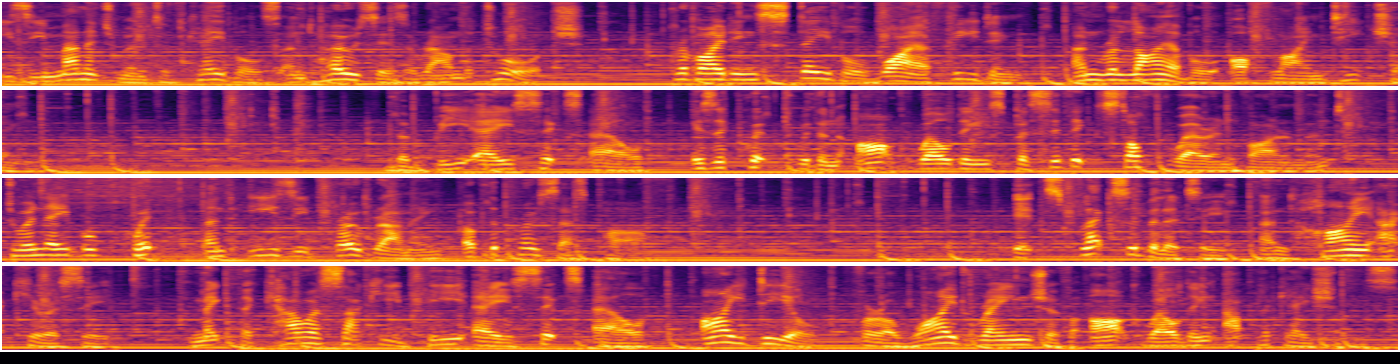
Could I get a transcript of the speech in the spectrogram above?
easy management of cables and hoses around the torch, providing stable wire feeding and reliable offline teaching. The BA6L is equipped with an arc welding specific software environment to enable quick and easy programming of the process path. Its flexibility and high accuracy make the Kawasaki BA6L ideal for a wide range of arc welding applications.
